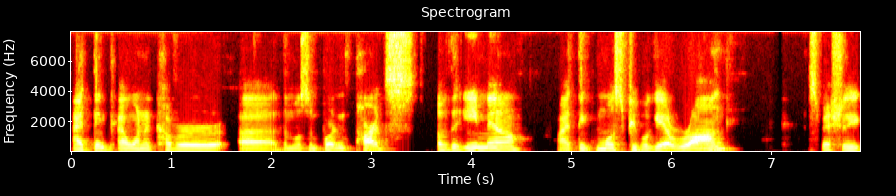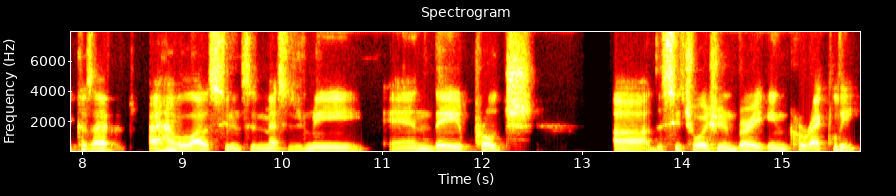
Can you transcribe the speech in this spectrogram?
I think I want to cover uh, the most important parts of the email. I think most people get wrong, especially because I, I have a lot of students that message me and they approach uh, the situation very incorrectly.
